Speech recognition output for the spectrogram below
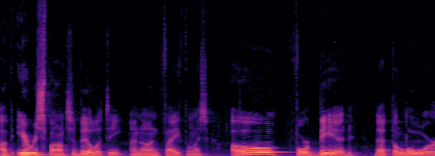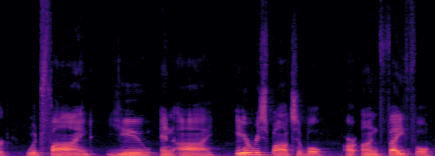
of irresponsibility and unfaithfulness. Oh, forbid that the Lord would find you and I irresponsible or unfaithful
